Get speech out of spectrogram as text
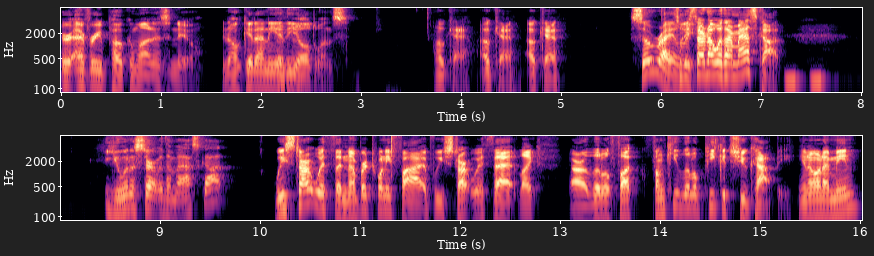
or every pokemon is new we don't get any of the Mhm. old ones Okay, okay, okay. so riley So we start out with our mascot. You want to start with a mascot We start with the number 25. We start with that like our little fuck, funky little Pikachu copy. You know what I mean?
